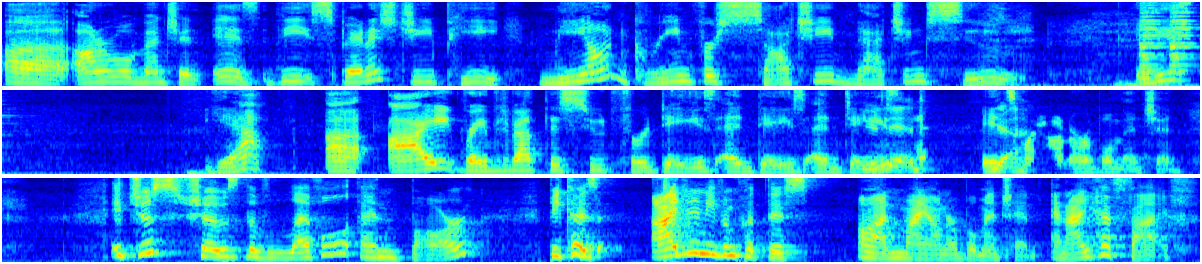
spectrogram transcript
uh, honorable mention is the Spanish GP neon green Versace matching suit. It is yeah. Uh, I raved about this suit for days and days and days. did. It's Yeah. my honorable mention. It just shows the level and bar because I didn't even put this on my honorable mention, and I have five.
